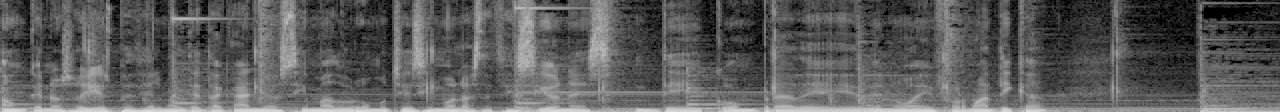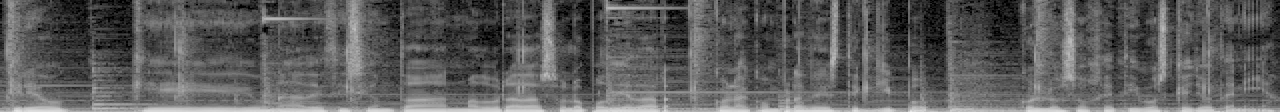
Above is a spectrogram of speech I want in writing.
aunque no soy especialmente tacaño, sí maduro muchísimo las decisiones de compra de, nueva informática. Creo que una decisión tan madurada solo podía dar con la compra de este equipo con los objetivos que yo tenía.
